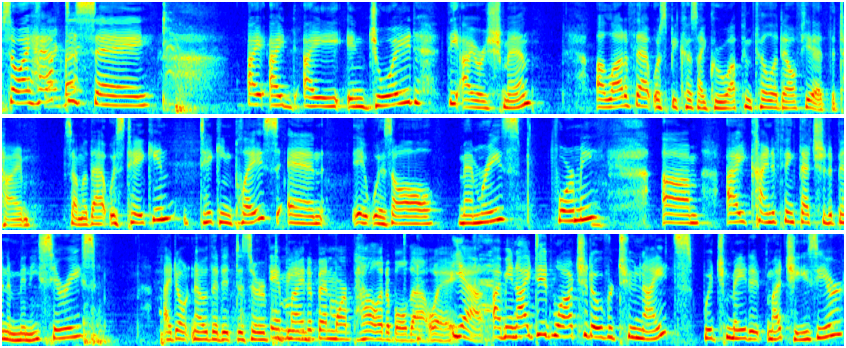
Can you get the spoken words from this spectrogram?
So I have to say, I, I, I enjoyed The Irishman. A lot of that was because I grew up in Philadelphia at the time. Some of that was taking taking place, and it was all memories for me. Um, I kind of think that should have been a mini series. I don't know that it deserved It to be. might have been more palatable that way. Yeah, I mean, I did watch it over two nights, which made it much easier.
